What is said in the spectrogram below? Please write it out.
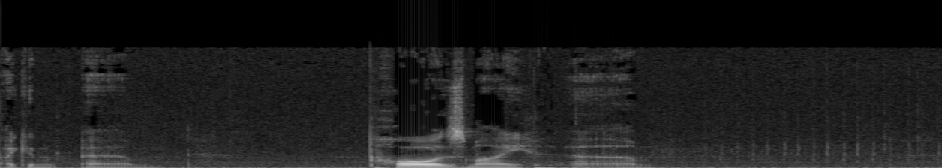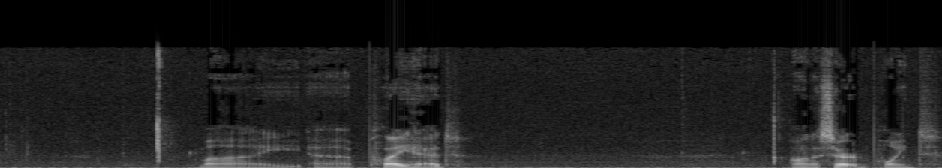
I can um, pause my um, my uh, playhead on a certain point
